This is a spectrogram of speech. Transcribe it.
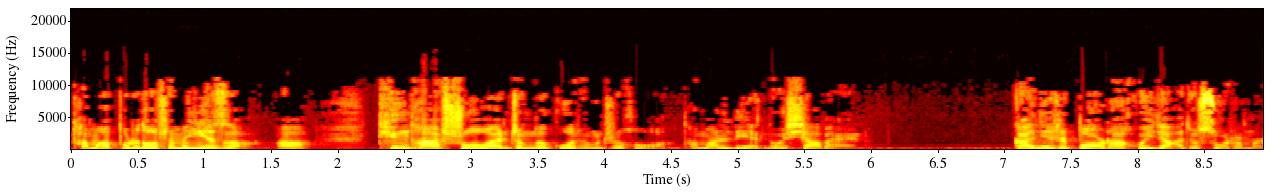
他妈不知道什么意思啊啊！听他说完整个过程之后啊，他妈脸都吓白了，赶紧是抱着他回家就锁上门。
